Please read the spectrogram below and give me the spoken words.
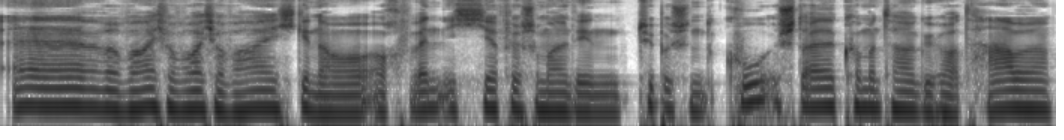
Äh, wo war ich, wo war ich, wo war ich? Genau, auch wenn ich hierfür schon mal den typischen Kuhstall-Kommentar gehört habe,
